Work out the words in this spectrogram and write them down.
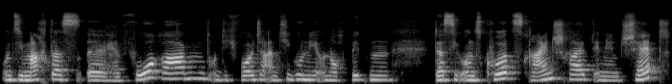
und sie macht das äh, hervorragend. Und ich wollte Antigone noch bitten, dass sie uns kurz reinschreibt in den Chat,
